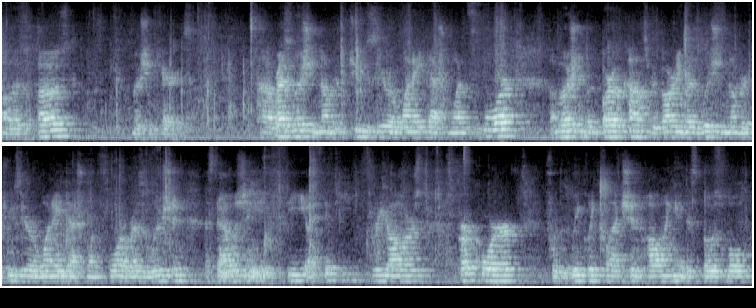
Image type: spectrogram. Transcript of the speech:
All those opposed? Motion carries. Uh, Resolution number 2018-14, a motion of the Borough Council regarding resolution number 2018-14, a resolution establishing a fee of $53 per quarter for the weekly collection, hauling, and disposable,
